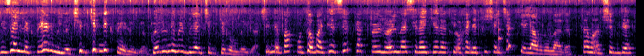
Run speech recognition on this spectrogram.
güzellik vermiyor, çirkinlik veriyor. Görünümü bile çirkin oluyor. Şimdi bak bu domatesi hep böyle ölmesine gerek yok. Hani pişecek ya yavruları. Tamam şimdi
